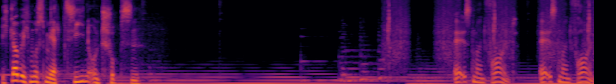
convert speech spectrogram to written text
Ich glaube, ich muss mehr ziehen und schubsen. Er ist mein Freund. Er ist mein Freund.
